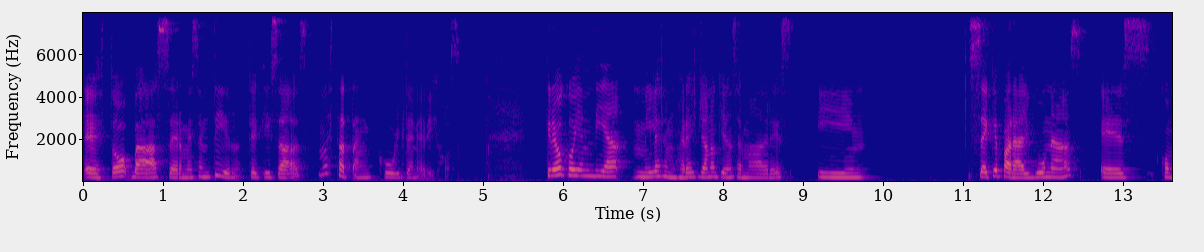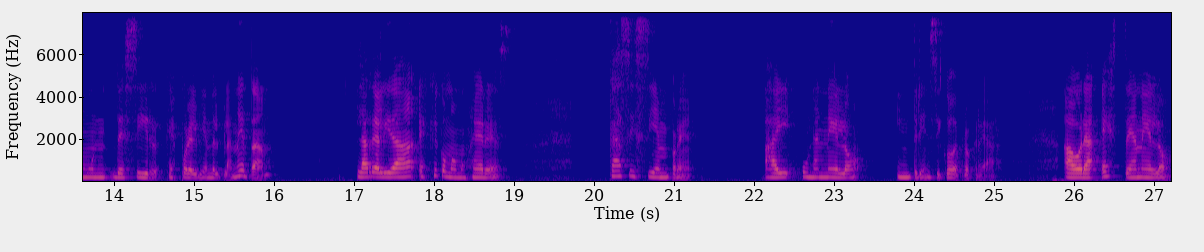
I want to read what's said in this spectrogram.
Esto va a hacerme sentir que quizás no está tan cool tener hijos. Creo que hoy en día miles de mujeres ya no quieren ser madres y sé que para algunas es común decir que es por el bien del planeta. La realidad es que como mujeres casi siempre hay un anhelo intrínseco de procrear. Ahora, este anhelo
